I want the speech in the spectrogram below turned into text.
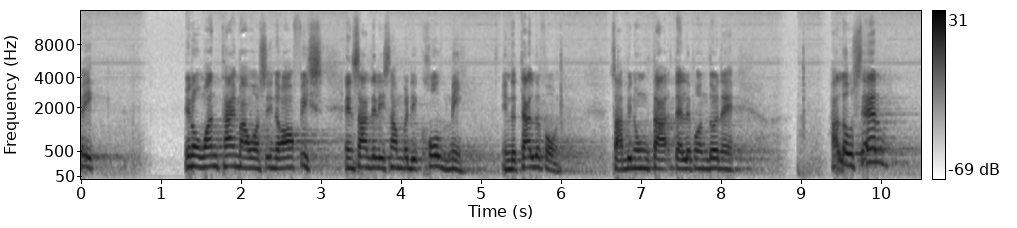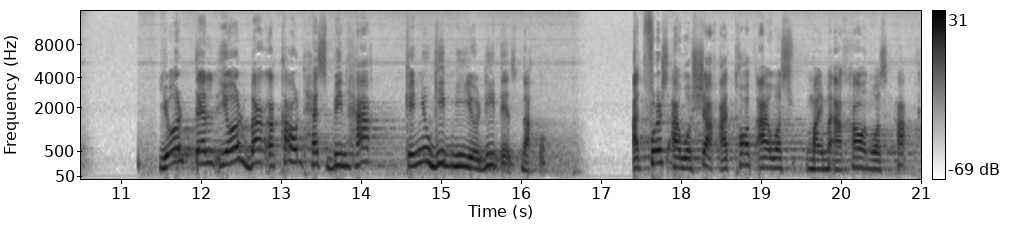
fake. You know, one time I was in the office and suddenly somebody called me in the telephone. Sabi nung ta- telephone doon eh, Hello sir, your, tel- your bank account has been hacked. Can you give me your details? Nako. At first, I was shocked. I thought I was, my, my account was hacked.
